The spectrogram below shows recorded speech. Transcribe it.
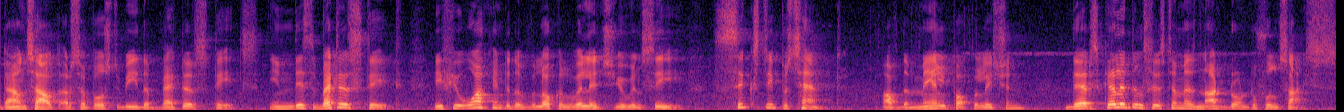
Down south are supposed to be the better states. In this better state, if you walk into the local village, you will see sixty percent of the male population, their skeletal system has not grown to full size.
